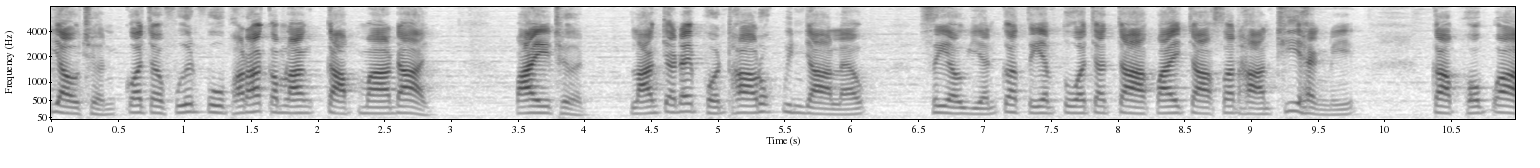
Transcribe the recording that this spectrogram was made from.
เยาเฉินก็จะฟื้นฟูพละกำลังกลับมาได้ ไปเถิดหลังจะได้ผลทารกวิญญาณแล้ว เสี่ยวเหยียนก็เตรียมตัวจะจากไปจากสถานที่แห่งนี้กลับพบว่า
